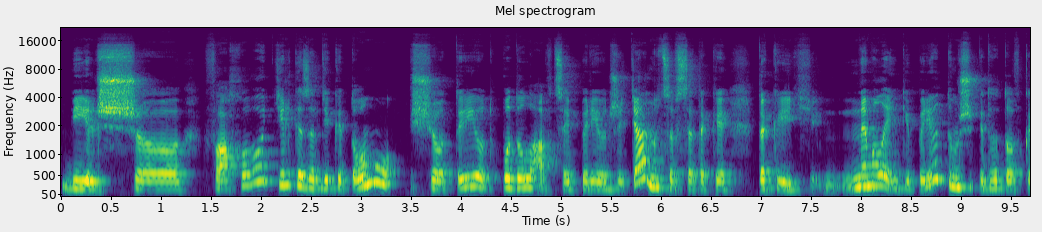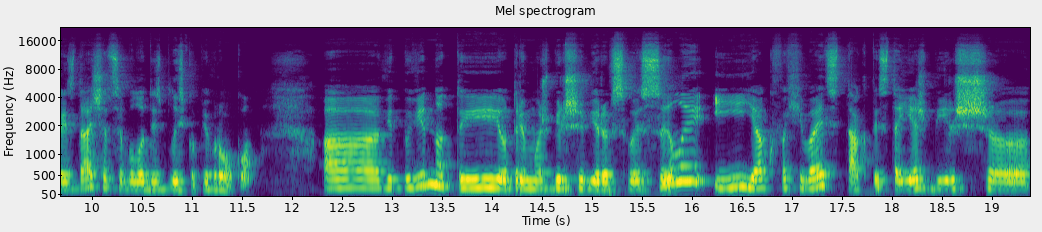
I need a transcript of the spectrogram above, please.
більш е, фахово, тільки завдяки тому, що ти от подолав цей період життя. Ну, це все-таки такий немаленький період, тому що підготовка і здача це було десь близько півроку. А, відповідно, ти отримуєш більше віри в свої сили, і як фахівець, так, ти стаєш більш е,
